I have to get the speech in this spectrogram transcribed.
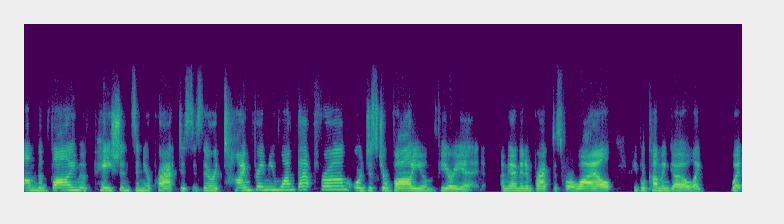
um, the volume of patients in your practice, is there a time frame you want that from, or just your volume? Period. I mean, I've been in practice for a while people come and go like what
